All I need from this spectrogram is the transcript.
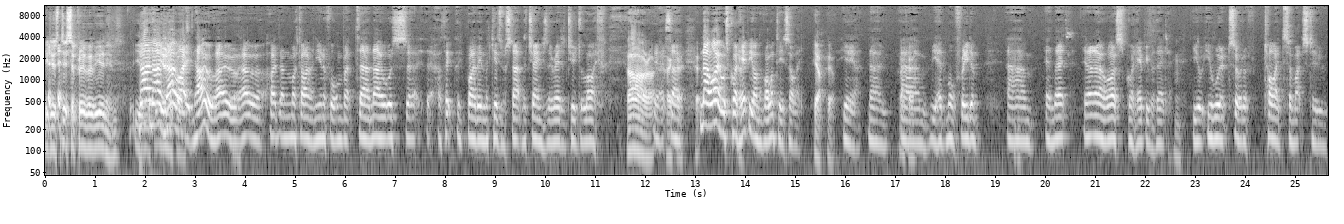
You just disapprove of unions? no, no, Uni- no, I, uniforms? no. I'd done my time in uniform, but uh, no, it was. Uh, I think by then the kids were starting to change their attitude to life. Oh, right. Yeah, okay. so- yeah. No, I was quite happy on the volunteer side. yeah, yeah. Yeah, no, Okay. um, you had more freedom, um, and that. You know, I was quite happy with that. Hmm. You you weren't sort of tied so much to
